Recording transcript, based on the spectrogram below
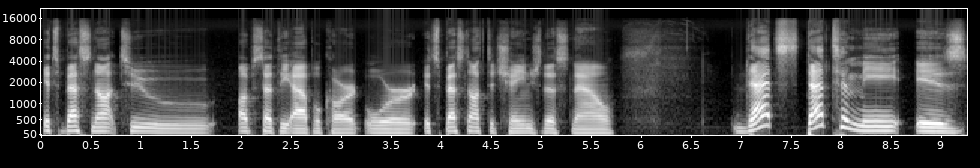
It's best not to upset the apple cart, or it's best not to change this now. That's that to me is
